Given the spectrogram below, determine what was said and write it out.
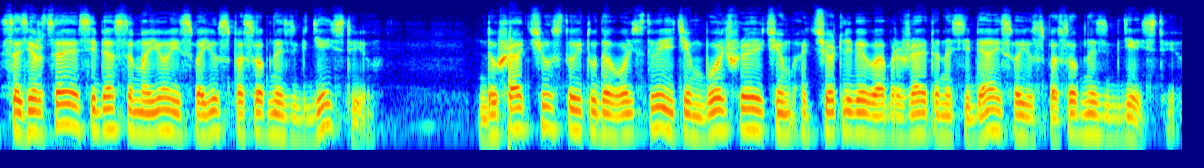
Созерцая себя самое и свою способность к действию, душа чувствует удовольствие и тем больше, чем отчетливее воображает она себя и свою способность к действию.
